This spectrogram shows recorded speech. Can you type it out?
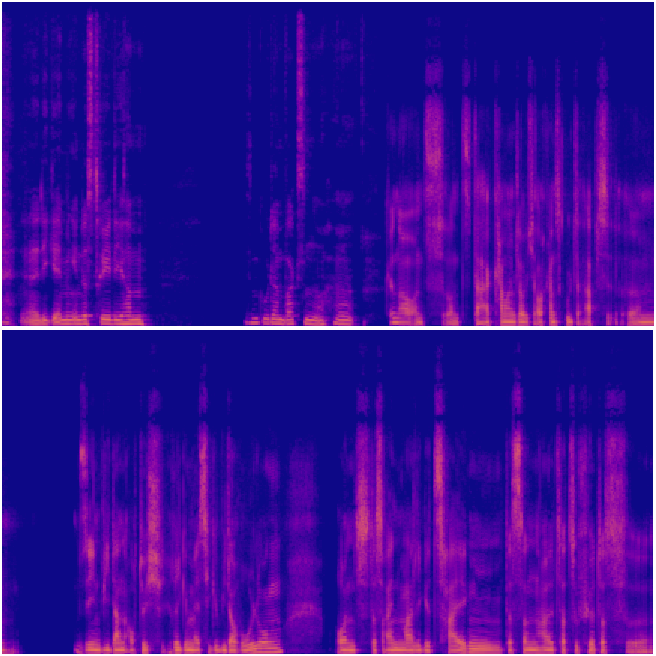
ja, die Gaming-Industrie, die haben, die sind gut am Wachsen noch. Ja. Genau, und, und da kann man, glaube ich, auch ganz gut abs ähm, sehen, wie dann auch durch regelmäßige Wiederholungen und das einmalige Zeigen, das dann halt dazu führt, dass, äh,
